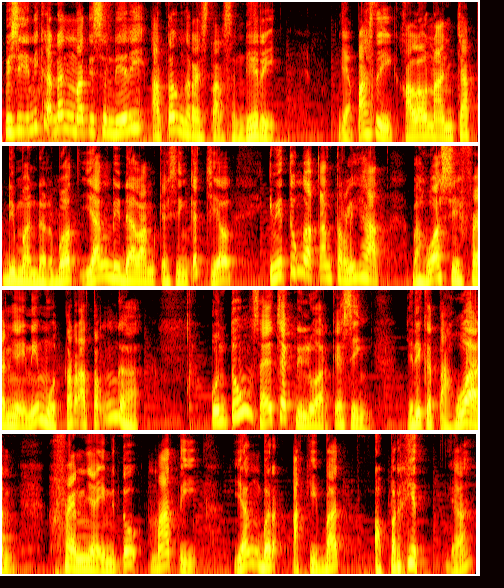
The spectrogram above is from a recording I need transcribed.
PC ini kadang mati sendiri atau ngerestar sendiri. Ya pasti kalau nancap di motherboard yang di dalam casing kecil ini tuh nggak akan terlihat bahwa si fan-nya ini muter atau enggak. Untung saya cek di luar casing. Jadi ketahuan fan-nya ini tuh mati yang berakibat overheat ya,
